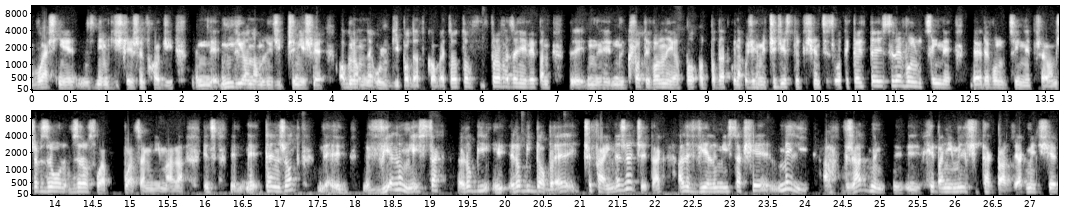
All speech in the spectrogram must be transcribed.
właśnie z dniem dzisiejszym wchodzi, milionom ludzi przyniesie ogromne ulgi podatkowe. To, to wprowadzenie, wie pan, kwoty wolnej od, od podatku na poziomie 30 tysięcy złotych, to, to jest rewolucyjny, rewolucyjny rewolucyjny przełom, że wzrosła płaca minimalna. Więc y, ten rząd y, w wielu miejscach robi, robi dobre czy fajne rzeczy, tak? ale w wielu miejscach się myli, a w żadnym y, chyba nie myli się tak bardzo, jak myli się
